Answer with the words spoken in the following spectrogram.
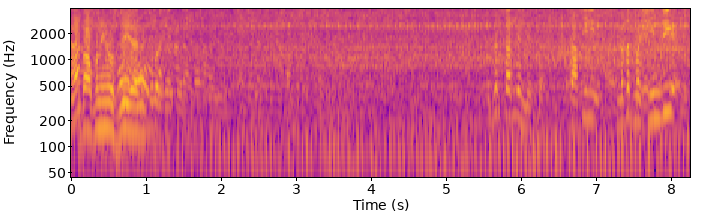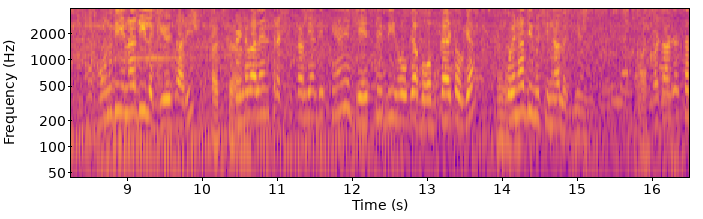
ਉਹ ਤਾਂ ਆਪਣੀ ਉਸ ਦੀ ਹੈ। ਉਧਰ ਕਰ ਲੈਂਦੇ ਸਰ ਕਾਫੀ ਮਤਲਬ ਮਸ਼ੀਨਰੀ ਹੁਣ ਵੀ ਇਹਨਾਂ ਦੀ ਲੱਗੀ ਹੋਈ ਸਾਰੀ। ਪਿੰਡ ਵਾਲਿਆਂ ਨੇ ਟਰੈਕਟਰ ਟਰਾਲੀਆਂ ਦਿੱਤੀਆਂ ਜਾਂ ਜੇਸੀਬੀ ਹੋ ਗਿਆ ਬੋਬਕੈਟ ਹੋ ਗਿਆ ਉਹ ਇਹਨਾਂ ਦੀ ਮਸ਼ੀਨਾਂ ਲੱਗੀਆਂ ਹੋਈਆਂ। ਬਟ ਅਗਰ ਸਰ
